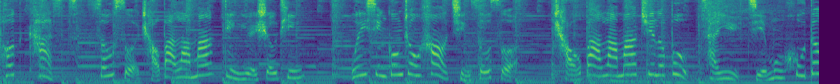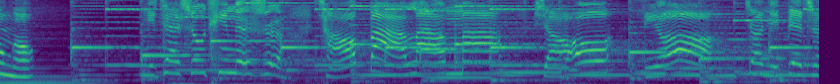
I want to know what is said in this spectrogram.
Podcasts，搜索“潮爸辣妈”订阅收听。微信公众号请搜索。潮爸辣妈俱乐部参与节目互动哦！你在收听的是《潮爸辣妈》，小欧，成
